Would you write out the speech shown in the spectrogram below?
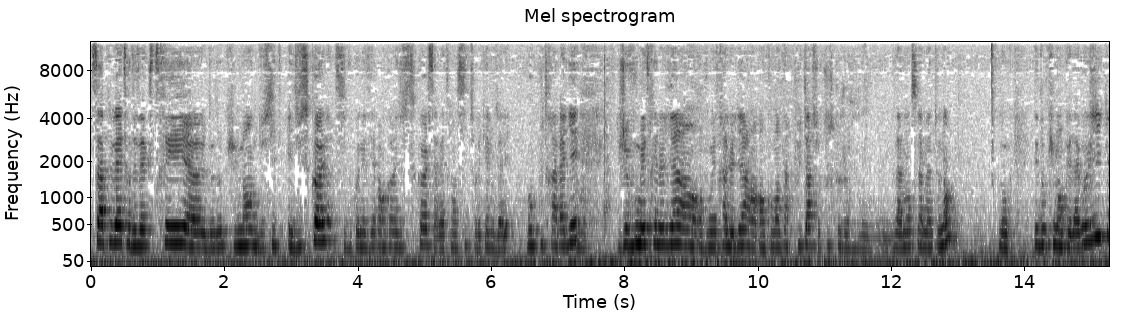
Ça peut être des extraits euh, de documents du site EduScol. Si vous ne connaissez pas encore EduScol, ça va être un site sur lequel vous allez beaucoup travailler. Je vous mettrai le lien, hein, on vous mettra le lien en, commentaire plus tard sur tout ce que je vous annonce là maintenant. Donc des documents pédagogiques,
